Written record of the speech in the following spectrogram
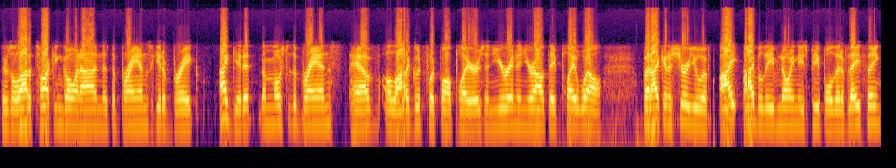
There's a lot of talking going on that the brands get a break. I get it. The most of the brands have a lot of good football players, and year in and year out they play well. But I can assure you, if I I believe knowing these people that if they think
